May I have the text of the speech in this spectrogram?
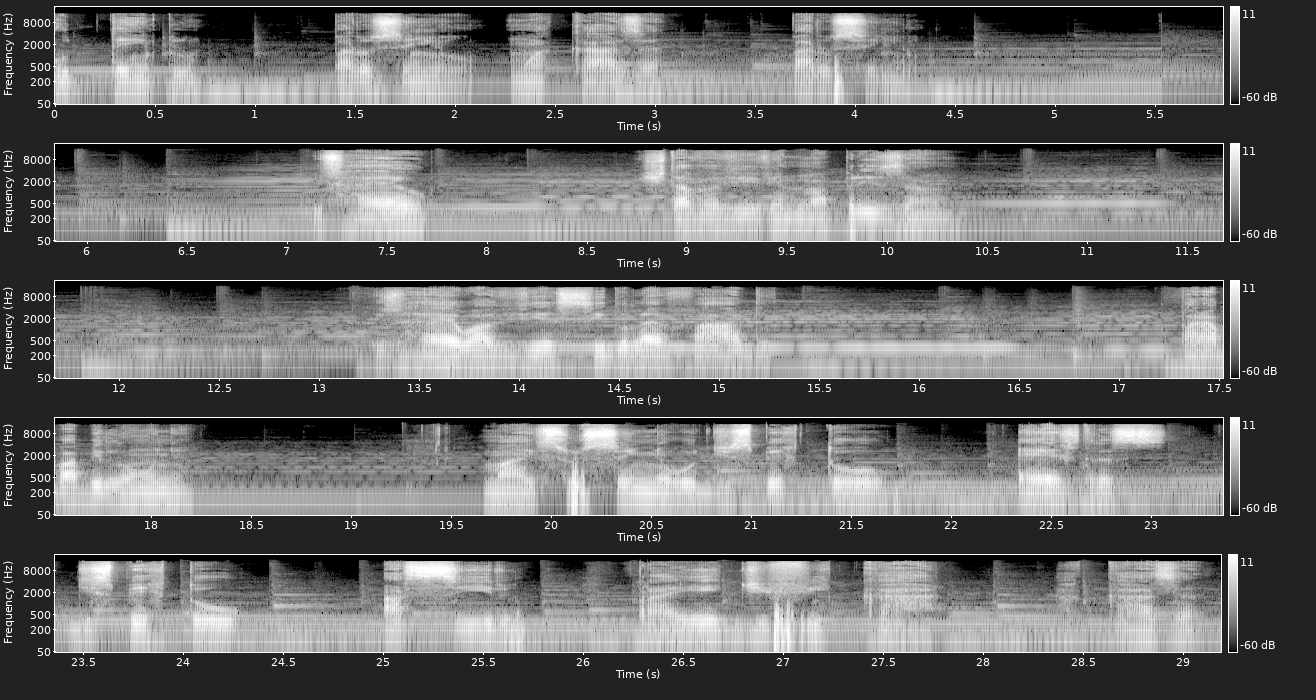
o templo para o Senhor, uma casa para o Senhor. Israel estava vivendo numa prisão. Israel havia sido levado para a Babilônia, mas o Senhor despertou Esdras, despertou a Ciro para edificar a casa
